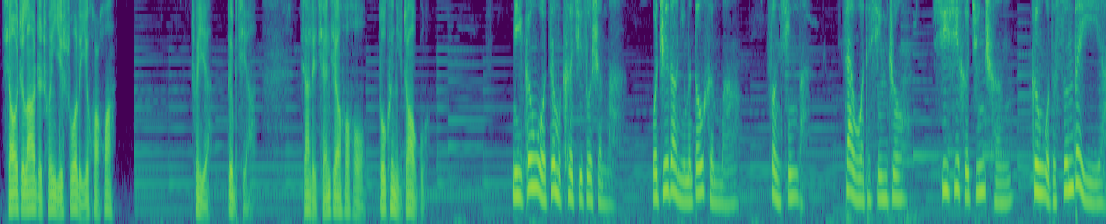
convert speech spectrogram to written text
乔治拉着春姨说了一会儿话。春姨。对不起啊，家里前前后后多亏你照顾。你跟我这么客气做什么？我知道你们都很忙，放心吧，在我的心中，西西和君城跟我的孙辈一样。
